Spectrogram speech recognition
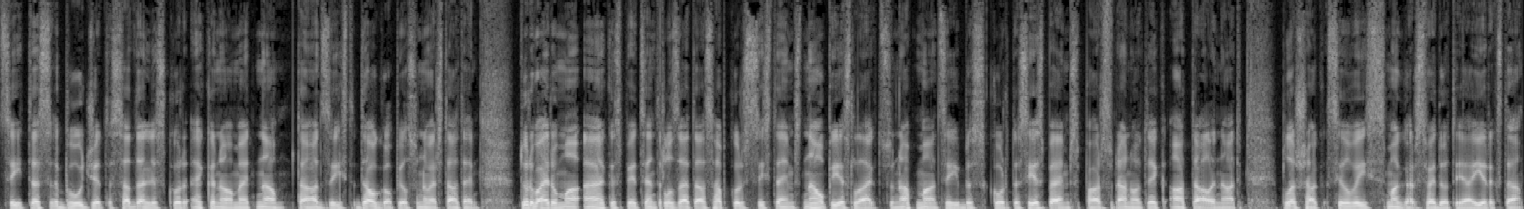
Citas budžeta sadaļas, kur ekonomēt nav, tā atzīst Daugopils universitātē. Tur vairumā ēkas pie centralizētās apkuras sistēmas nav pieslēgtas un apmācības, kur tas iespējams, pārsvarā notiek attālināti. Plašāk Silvijas Smagars Latvijas veidotajā ierakstā.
